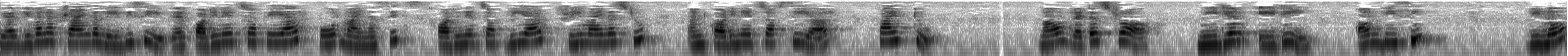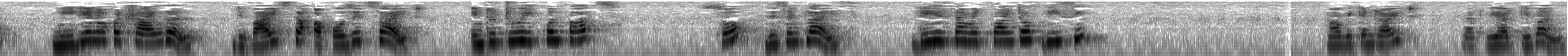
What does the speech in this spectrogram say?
We are given a triangle ABC where coordinates of A are 4 minus 6, coordinates of B are 3 minus 2 and coordinates of C are 5 2. Now let us draw median AD on BC. We know median of a triangle divides the opposite side into two equal parts. So this implies D is the midpoint of BC. Now we can write that we are given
